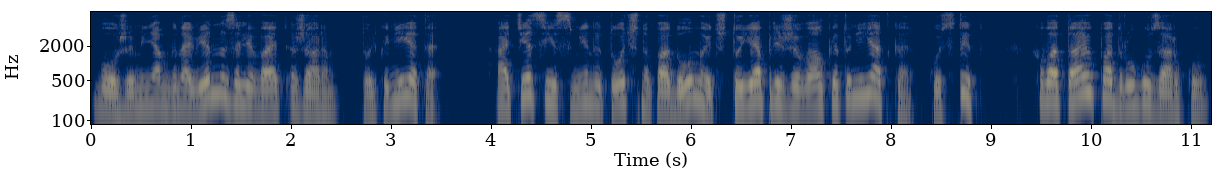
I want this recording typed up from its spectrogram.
Боже, меня мгновенно заливает жаром. Только не это. Отец Ясмины точно подумает, что я приживал к эту неядка. Куй стыд. Хватаю подругу за руку.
